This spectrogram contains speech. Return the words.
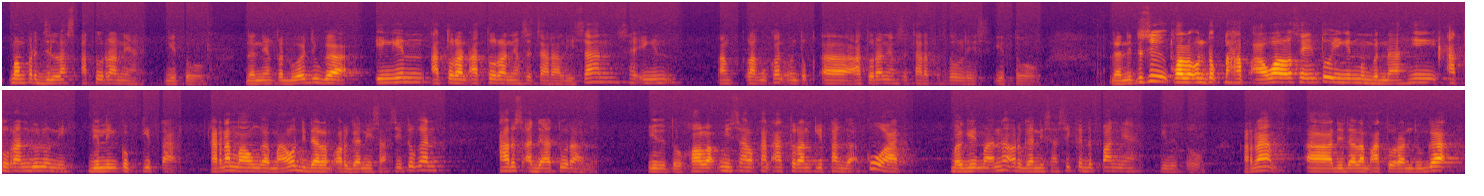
memperjelas aturannya gitu. Dan yang kedua juga ingin aturan-aturan yang secara lisan saya ingin lakukan untuk eh, aturan yang secara tertulis gitu. Dan itu sih kalau untuk tahap awal saya itu ingin membenahi aturan dulu nih di lingkup kita. Karena mau nggak mau di dalam organisasi itu kan harus ada aturan gitu tuh. Kalau misalkan aturan kita nggak kuat, bagaimana organisasi ke depannya gitu tuh. Karena uh, di dalam aturan juga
